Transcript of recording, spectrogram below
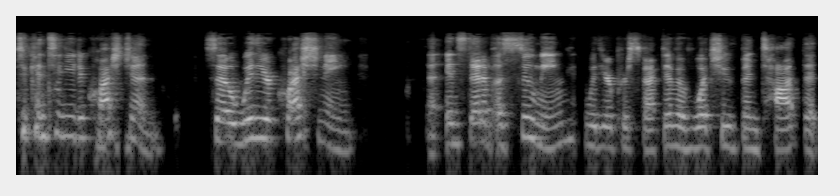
to continue to question. So, with your questioning, instead of assuming with your perspective of what you've been taught that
